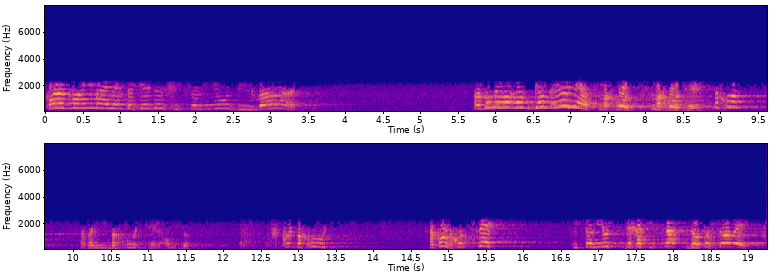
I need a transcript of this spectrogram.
כל הדברים האלה הם בגדר חיצוניות בלבד. אז אומר הרב, גם אלה השמחות, שמחות הן, נכון, אבל מבחוץ הן עומדות. הכל בחוץ, הכל חוצץ, חיצוניות וחציצה זה אותו שורש.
